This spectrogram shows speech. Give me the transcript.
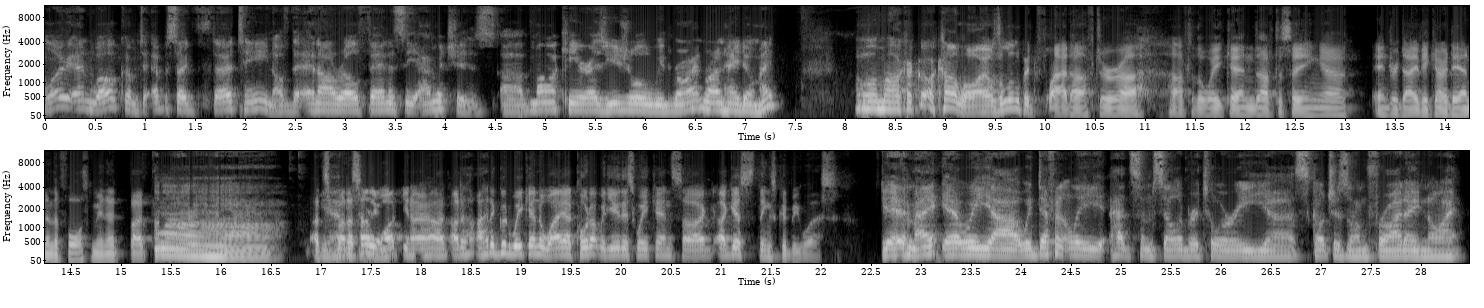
Hello and welcome to episode 13 of the NRL Fantasy Amateurs. Uh, Mark here as usual with Ryan. Ryan, how you doing, mate? Oh, Mark, I, I can't lie. I was a little bit flat after uh, after the weekend, after seeing uh, Andrew Davey go down in the fourth minute. But Oh, yeah, but I tell you what, you know, I, I- I had a good weekend away. I caught up with you this weekend, so I, I guess things could be worse. yeah, mate. Yeah, we uh, we definitely had some celebratory uh, scotches on Friday night,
